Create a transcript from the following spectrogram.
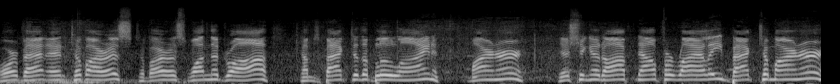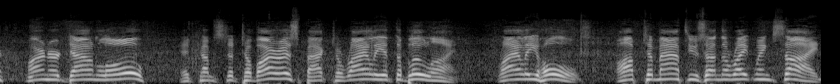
Horvat and Tavares. Tavares won the draw. Comes back to the blue line. Marner dishing it off now for Rielly. Back to Marner. Marner down low. It comes to Tavares. Back to Rielly at the blue line. Rielly holds. Off to Matthews on the right wing side.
